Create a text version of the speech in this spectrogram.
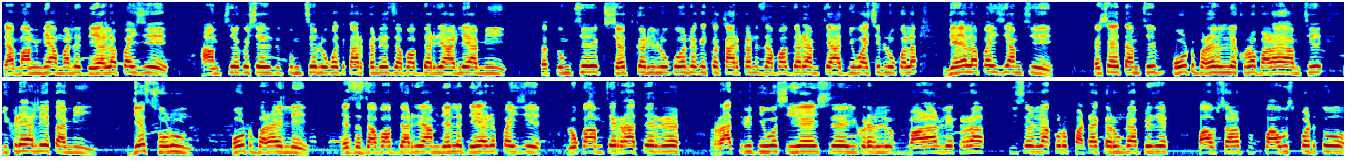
त्या मागणी आम्हाला द्यायला पाहिजे. आमचे कसे तुमचे लोक कारखाने जबाबदारी आले आम्ही. तर तुमचे शेतकरी लोक कारखाने जबाबदारी आमच्या आदिवासी लोकांना द्यायला पाहिजे आमचे. कसे आहेत आमचे? पोट भरायला लेकरं बाळा आमचे इकडे आलेत आम्ही. देश सोडून पोट भरायले. त्याचं जबाबदारी आमच्याला द्यायला पाहिजे. लोक आमचे रात्री रात्री दिवस यायचं इकडं बाळा लेकरा इसर लाकडं फाटा करून आपले ते पावसाळा पाऊस पडतो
